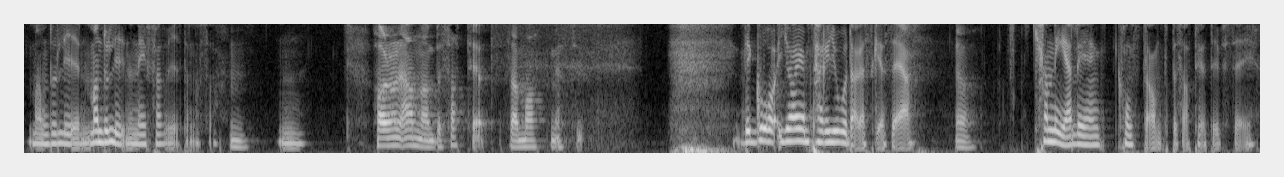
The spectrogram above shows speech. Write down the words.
mandolin. Mandolinen är favoriten alltså. Mm. Mm. Har du någon annan besatthet, så här matmässigt? Det går, jag är en periodare ska jag säga. Ja. Kanel är en konstant besatthet i och för sig.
